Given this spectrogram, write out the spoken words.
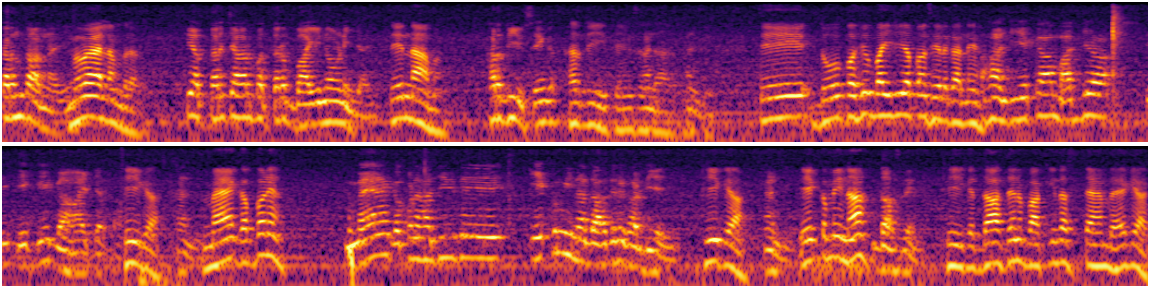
ਤਰਨਤਾਰਨ ਹੈ ਜੀ। ਮੋਬਾਈਲ ਨੰਬਰ। 74472 ਜੀ। ਤੇ ਨਾਮ? ਹਰਦੀਪ ਸਿੰਘ। ਹਰਦੀਪ ਸਿੰਘ ਹਾਂਜੀ ਸਰਦਾਰ। ਹਾਂਜੀ। ਤੇ ਦੋ ਪਸ਼ੂ ਬਾਈ ਜੀ ਆਪਾਂ ਸੇਲ ਕਰਨੇ ਆ? ਹਾਂਜੀ ਇੱਕ ਆ ਮੱਝ ਆ ਤੇ ਇੱਕ ਇਹ ਗਾਂ ਹੈ ਚੱਪਾ ਠੀਕ ਆ। ਹਾਂਜੀ। ਮੈਂ ਗੱਭਣ ਆ? ਮੈਂ ਗੱਬਣ ਹਾਜੀ ਤੇ 1 ਮਹੀਨਾ 10 ਦਿਨ ਖੜਦੀ ਹੈ ਜੀ। ਠੀਕ ਆ। ਹਾਂਜੀ। ਇੱਕ ਮਹੀਨਾ? 10 ਦਿਨ। ਠੀਕ ਹੈ 10 ਦਿਨ ਬਾਕੀ ਦਾ ਟਾਈਮ ਰਹਿ ਗਿਆ।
